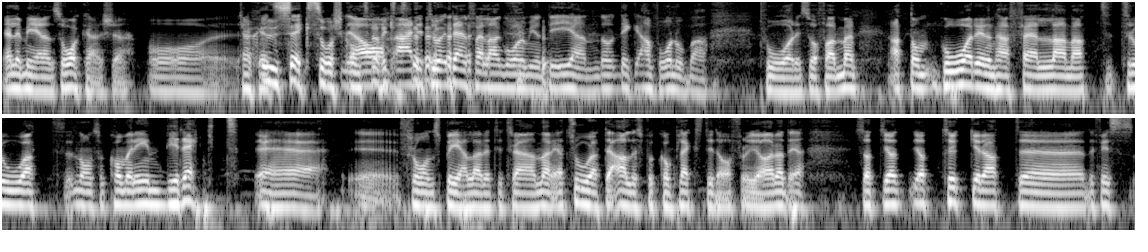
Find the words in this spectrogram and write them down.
eller mer än så kanske. Och, Kanske ett ut- sexårskontrakt. Ja, nej, det tror jag, den fällan går de ju inte igen. De, det, han får nog bara två år i så fall. Men att de går i den här fällan att tro att någon som kommer in direkt eh, eh, från spelare till tränare. Jag tror att det är alldeles för komplext idag för att göra det. Så att jag, jag tycker att eh, det finns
